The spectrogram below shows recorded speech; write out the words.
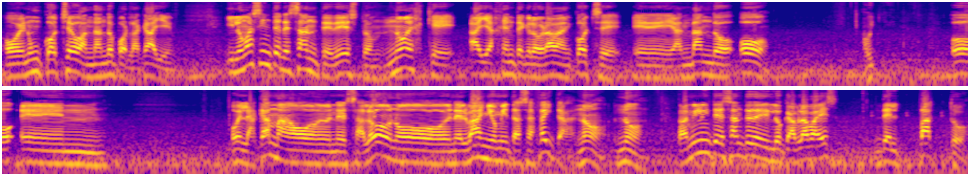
O en un coche o andando por la calle. Y lo más interesante de esto no es que haya gente que lo graba en coche, eh, andando o. uy, o en. O en la cama, o en el salón, o en el baño mientras se afeita. No, no. Para mí lo interesante de lo que hablaba es del pacto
